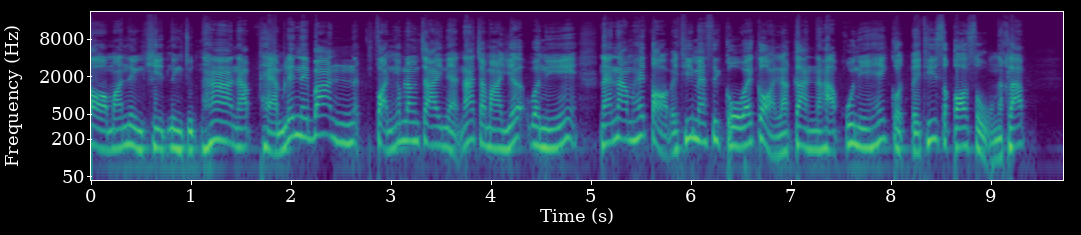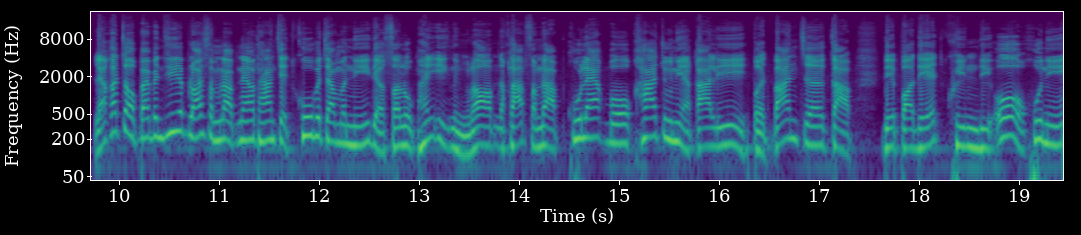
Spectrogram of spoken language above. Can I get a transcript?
ต่อมา1ขีด1.5นะครับแถมเล่นในบ้านฝันกำลังใจเนี่ยน่าจะมาเยอะวันนี้ แนะนำให้ต่อไปที่เม็กซิโกไว้ก่อนละกันนะครับคู่นี้ให้กดไปที่สกอร์สูงนะครับ แล้วก็จบไปเป็นที่เรียบร้อยสำหรับแนวทาง 7 คู่ประจำวันนี้เดี๋ยวสรุปให้อีกหนึ่งรอบนะครับสำหรับคู่แรกโบคาจูเนียกาลี เปิดบ้านเจอกับเดปอเดสควินดิโอคู่นี้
